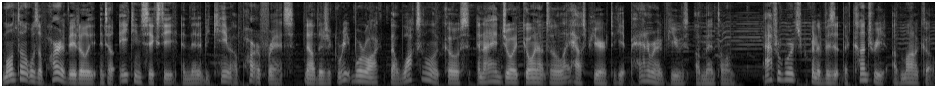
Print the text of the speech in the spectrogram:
Menton was a part of Italy until 1860 and then it became a part of France. Now there's a great boardwalk that walks along the coast and I enjoyed going out to the lighthouse pier to get panoramic views of Menton. Afterwards, we're going to visit the country of Monaco.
